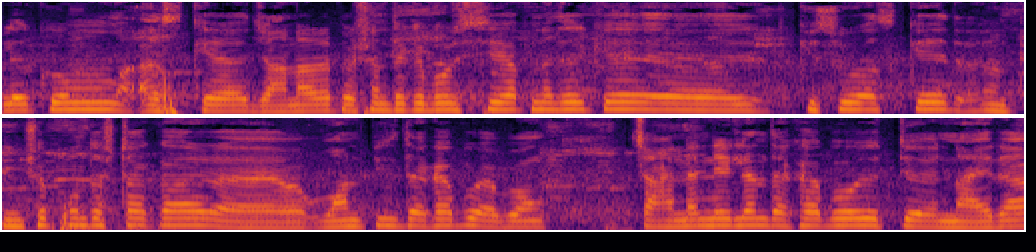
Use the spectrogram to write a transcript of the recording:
আলাইকুম। আজকে জানার পেশন থেকে বলছি আপনাদেরকে কিছু আজকে তিনশো পঞ্চাশ টাকার ওয়ান পিস দেখাবো এবং চায়না নিলেন দেখাবো নাইরা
